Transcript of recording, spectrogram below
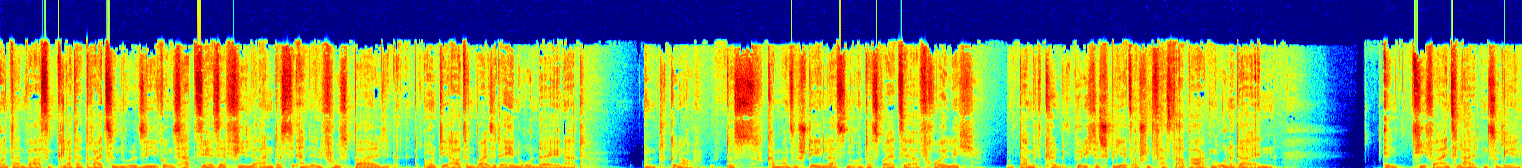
Und dann war es ein glatter 3 zu 0 Sieg und es hat sehr, sehr viel an, das, an den Fußball und die Art und Weise der Hinrunde erinnert. Und genau, das kann man so stehen lassen und das war jetzt sehr erfreulich. Und damit könnte, würde ich das Spiel jetzt auch schon fast abhaken, ohne da in, in tiefe Einzelheiten zu gehen.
